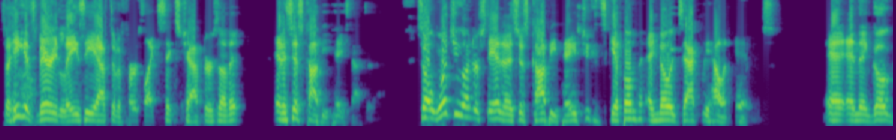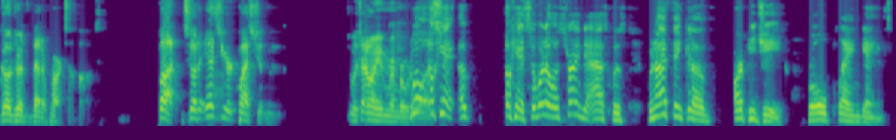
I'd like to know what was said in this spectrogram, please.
So he gets very lazy after the first like six chapters of it, and it's just copy paste after that. So once you understand that it's just copy paste, you can skip them and know exactly how it ends, and, and then go go to the better parts of the book. But so to answer your question, Luke, which I don't even remember what it was. okay, uh, okay. So what I was trying to ask was when I think of RPG role playing games,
